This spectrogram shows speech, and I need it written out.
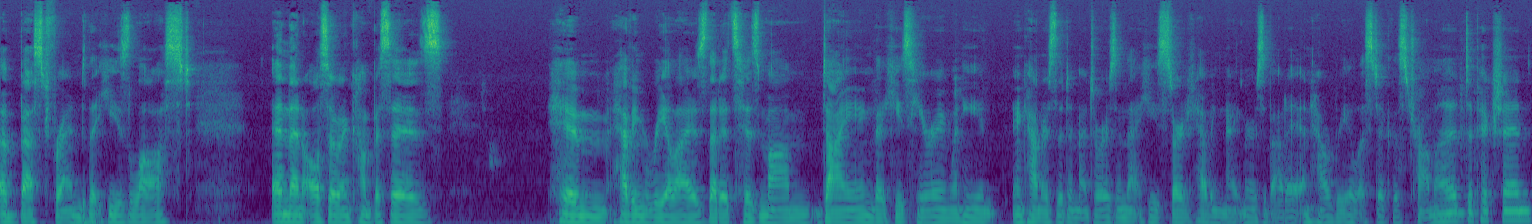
a best friend that he's lost. And then also encompasses him having realized that it's his mom dying that he's hearing when he encounters the Dementors and that he started having nightmares about it and how realistic this trauma depiction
